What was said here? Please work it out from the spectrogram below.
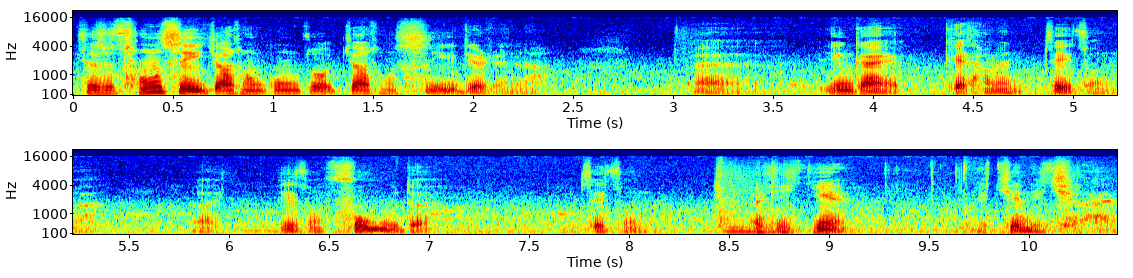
就是从事于交通工作、交通事业的人啊，呃，应该给他们这种啊啊一种服务的。这种理念建立起来，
